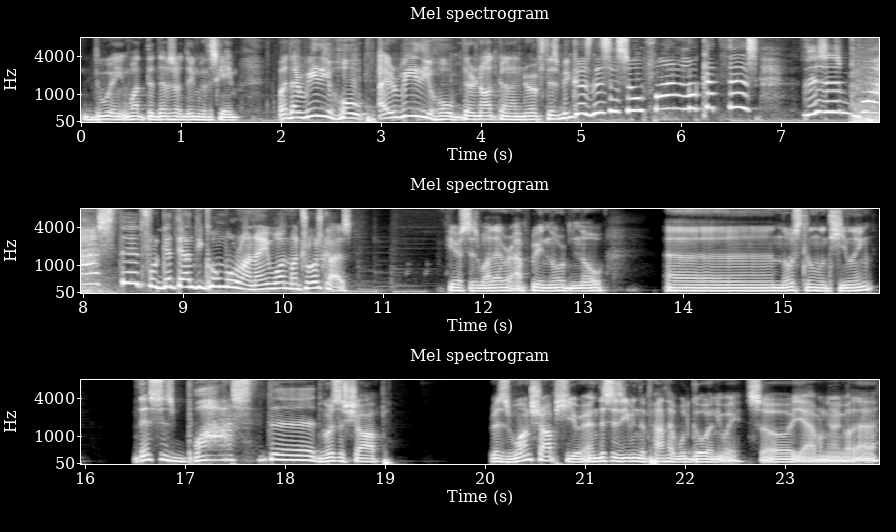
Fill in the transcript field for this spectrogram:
doing what the devs are doing with this game. But I really hope, I really hope they're not gonna nerf this because this is so fun. Look at this. This is busted. Forget the anti-combo run. I want Matryoshkas. Pierces, whatever. Upgrade Norb, no. Uh, no, still not healing. This is busted. Where's the shop? There's one shop here, and this is even the path I would go anyway. So yeah, we're gonna go there.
